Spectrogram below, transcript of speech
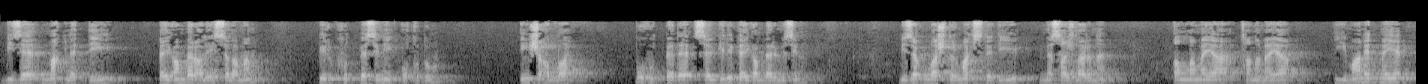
bize naklettiği Peygamber aleyhisselamın bir hutbesini okudum. İnşallah bu hutbede sevgili Peygamberimizin bize ulaştırmak istediği mesajlarını anlamaya, tanımaya, iman etmeye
